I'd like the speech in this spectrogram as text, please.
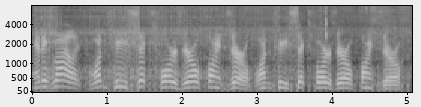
Any mileage, 12640.0, 12640.0.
